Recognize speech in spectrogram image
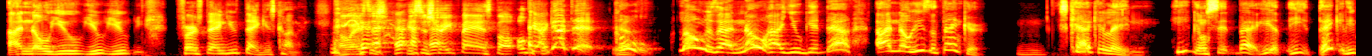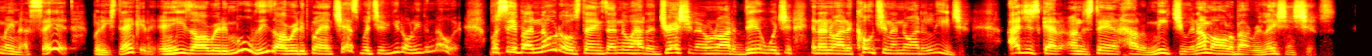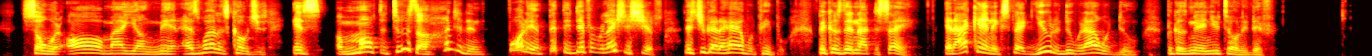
I know you, you, you. First thing you think is coming. All right, it's a, it's a straight fastball. Okay, I got that. Cool. Long as I know how you get down, I know he's a thinker. Mm-hmm. He's calculating. He gonna sit back. He he thinking. He may not say it, but he's thinking it, and he's already moved. He's already playing chess with you. You don't even know it. But see, if I know those things, I know how to address you. and I know how to deal with you, and I know how to coach you, and I know how to lead you. I just got to understand how to meet you, and I'm all about relationships. So with all my young men, as well as coaches, it's a multitude. It's a 140 or 50 different relationships that you got to have with people because they're not the same. And I can't expect you to do what I would do because me and you totally different.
